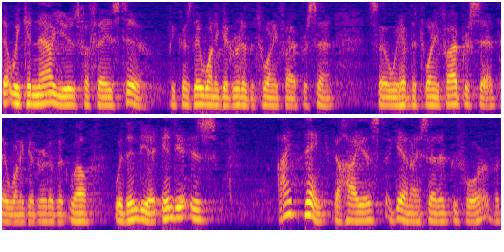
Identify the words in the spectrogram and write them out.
that we can now use for phase two because they want to get rid of the 25 percent. So we have the 25 percent. They want to get rid of it. Well, with India, India is, I think, the highest. Again, I said it before, but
